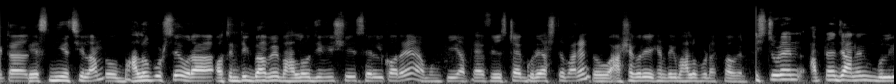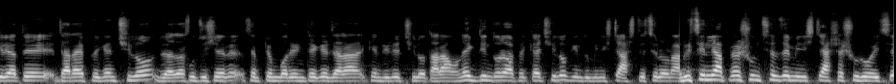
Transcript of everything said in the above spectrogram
একটা ড্রেস নিয়েছিলাম। তো ভালো পড়ছে, ওরা অথেন্টিক ভাবে ভালো জিনিস সেল করে, এমনকি আপনার ফেসটা ঘুরে আসতে পারেন। তো আশা করি এখান থেকে ভালো প্রোডাক্ট পাবেন। স্টুডেন্ট আপনারা জানেন, বুলগেরিয়াতে যারা অ্যাপ্লিকেন্ট ছিল দু হাজার পঁচিশের সেপ্টেম্বর ইনটেকে যারা ক্যান্ডিডেট ছিল, তারা অনেক দিন ধরে অপেক্ষায় ছিল, কিন্তু মিনিস্ট্রি আসতেছিল রিসেন্টলি আপনারা শুনছেন যে মিনিস্ট্রি আসা শুরু হয়েছে।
